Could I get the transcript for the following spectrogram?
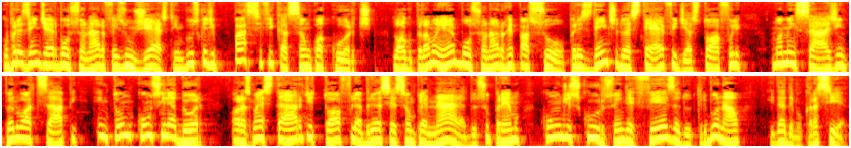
o presidente Jair Bolsonaro fez um gesto em busca de pacificação com a corte. Logo pela manhã, Bolsonaro repassou ao presidente do STF, Dias Toffoli, uma mensagem pelo WhatsApp em tom conciliador. Horas mais tarde, Toffoli abriu a sessão plenária do Supremo com um discurso em defesa do tribunal e da democracia.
